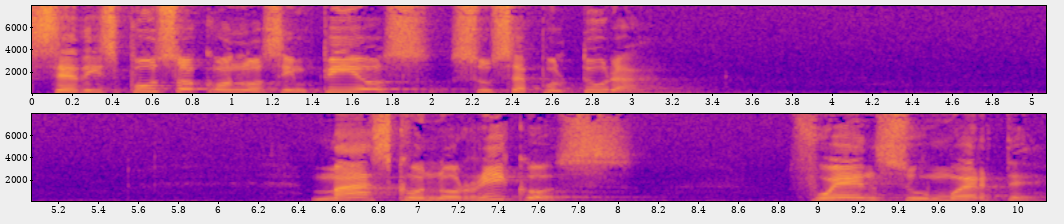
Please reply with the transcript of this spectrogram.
Se dispuso con los impíos su sepultura, más con los ricos fue en su muerte,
